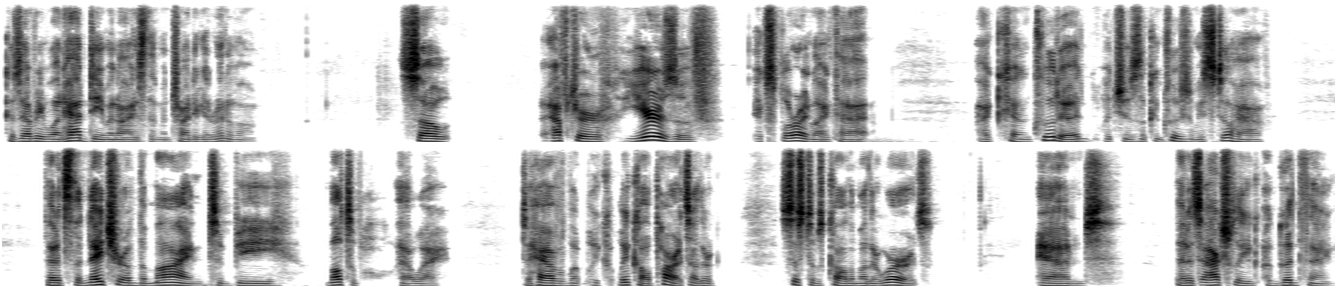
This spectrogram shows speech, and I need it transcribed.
because everyone had demonized them and tried to get rid of them. So after years of exploring like that, I concluded, which is the conclusion we still have, that it's the nature of the mind to be multiple that way, to have what we, we call parts, other systems call them other words, and that it's actually a good thing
